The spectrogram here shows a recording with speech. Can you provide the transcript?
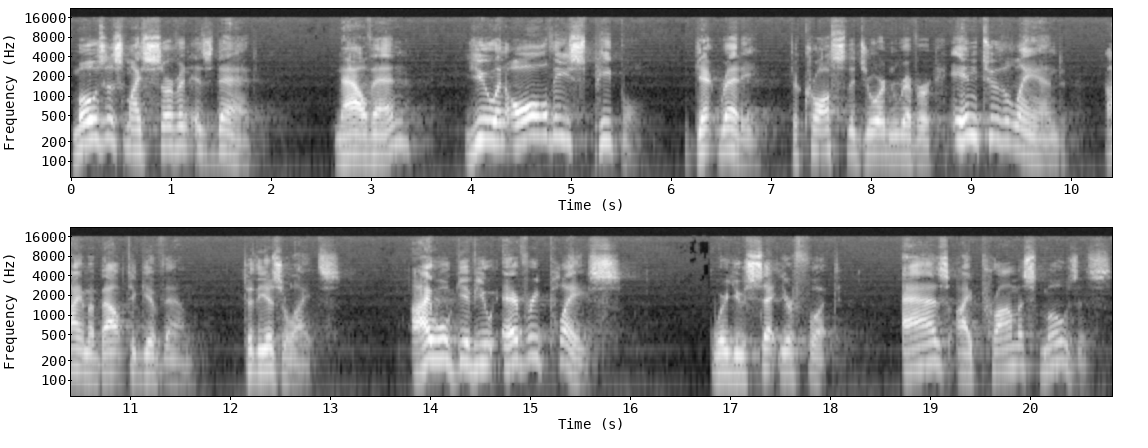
Moses, my servant, is dead. Now then, you and all these people get ready to cross the Jordan River into the land I am about to give them, to the Israelites. I will give you every place where you set your foot, as I promised Moses.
